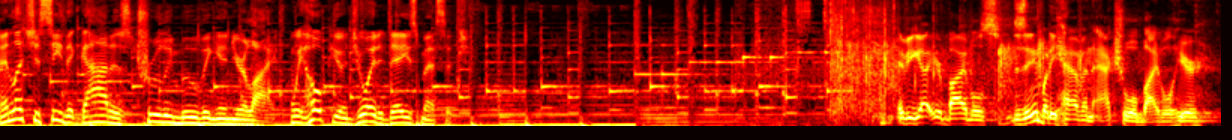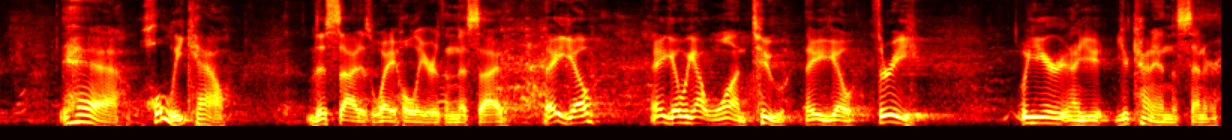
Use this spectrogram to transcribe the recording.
and lets you see that God is truly moving in your life. We hope you enjoy today's message. If you got your Bibles, does anybody have an actual Bible here? Yeah. Holy cow. This side is way holier than this side. There you go. There you go. We got one, two. There you go. Three. Well, you're, you're kind of in the center.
